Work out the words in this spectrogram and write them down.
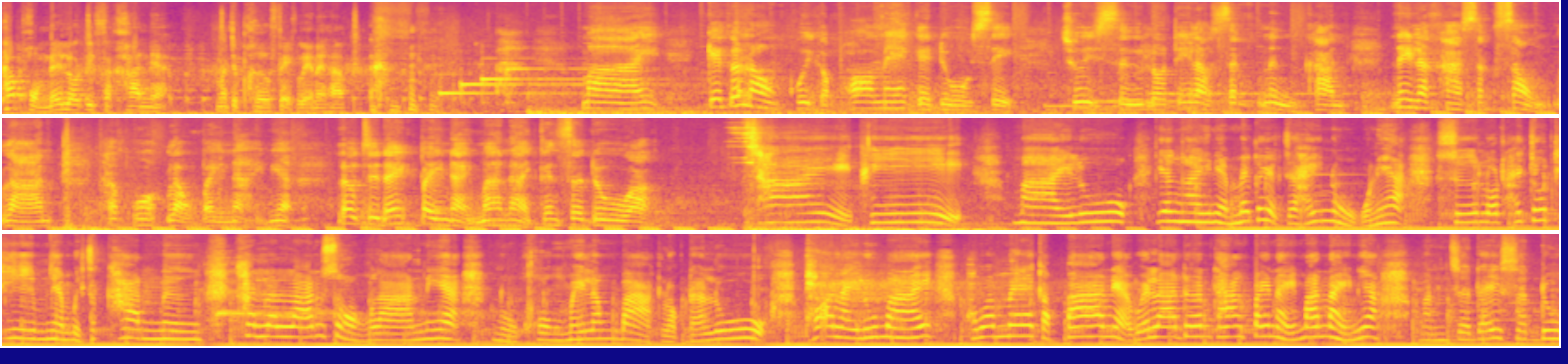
ถ้าผมได้รถอีกสักคันเนี่ย มันจะเพอร์เฟกเลยนะครับ ไม้แกก็ลองคุยกับพ่อแม่แกดูสิ ช่วยซื้อรถให้เราสักหนึ่งคัน ในราคาสักสองล้าน ถ้าพวกเราไปไหนเนี่ย เราจะได้ไปไหนมาไหนกันสะดวก ใช่พี่มายลูก ยังไงเนี่ยแม่ก็อยากจะให้หนูเนี่ย ซื้อรถให้เจ้าทีมเนี่ยอีกสักคันหนึ่งคันละล้านสองล้านเนี่ย หนูคงไม่ลำบากหรอกนะลูก เพราะอะไรรู้ไหมเพราะว่าแม่กับป้าเนี่ย เวลาเดินทางไปไหนมาไหนเนี่ย มันจะได้สะด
